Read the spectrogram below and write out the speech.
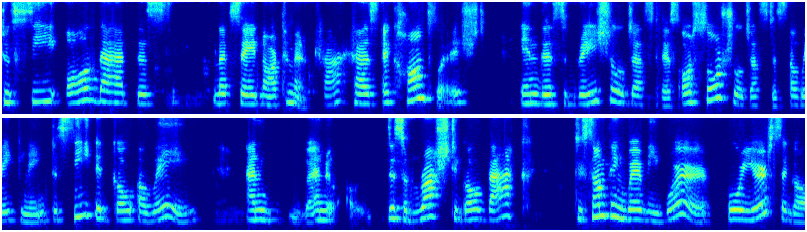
to see all that this, let's say, North America has accomplished in this racial justice or social justice awakening, to see it go away and, and this rush to go back to something where we were four years ago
